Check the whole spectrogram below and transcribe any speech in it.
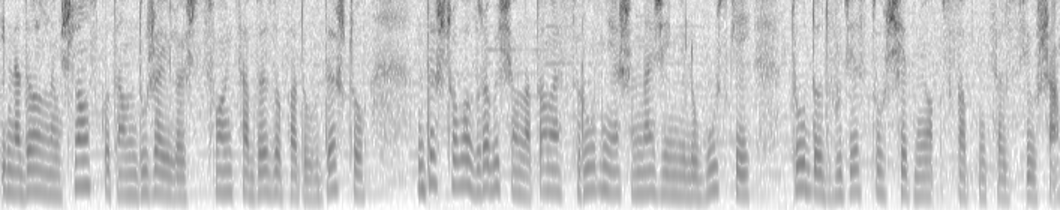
i na Dolnym Śląsku. Tam duża ilość słońca bez opadów deszczu. Deszczowo zrobi się natomiast również na ziemi lubuskiej, tu do 27 stopni Celsjusza.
